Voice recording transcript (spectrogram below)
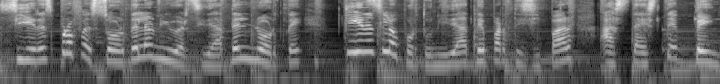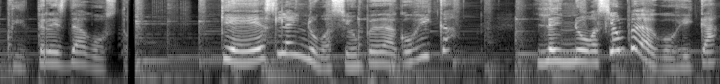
si eres profesor de la Universidad del Norte, tienes la oportunidad de participar hasta este 23 de agosto. ¿Qué es la innovación pedagógica? La innovación pedagógica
